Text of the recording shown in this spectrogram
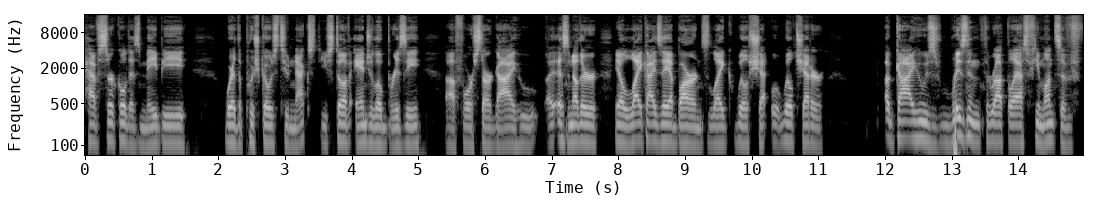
have circled as maybe where the push goes to next. You still have Angelo Brizzi, a four star guy who uh, another, you know, like Isaiah Barnes, like Will Will Tschetter, a guy who's risen throughout the last few months of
